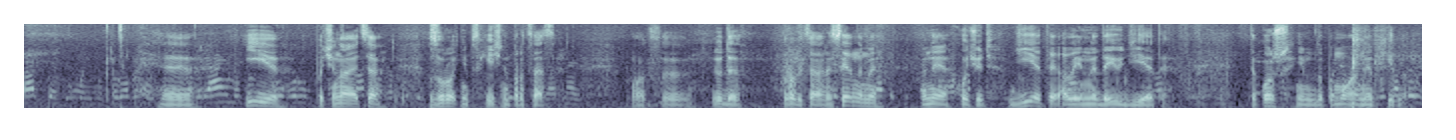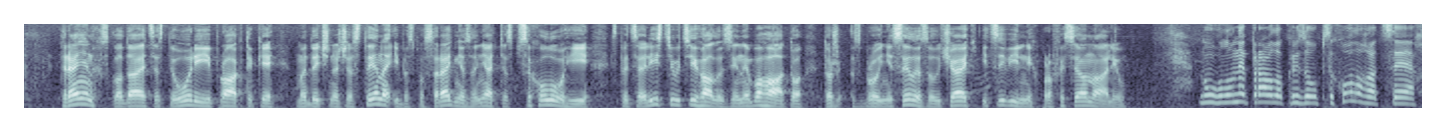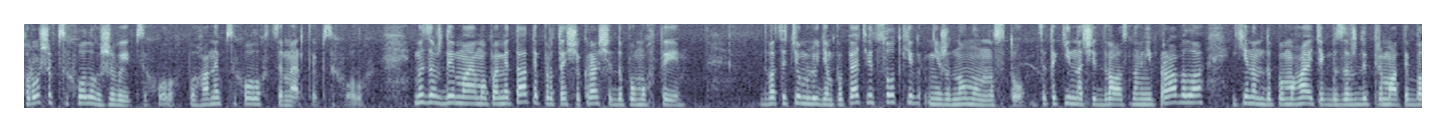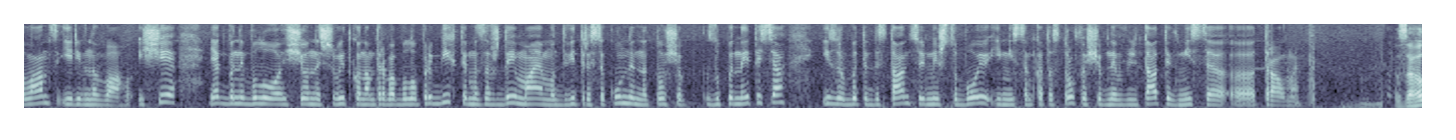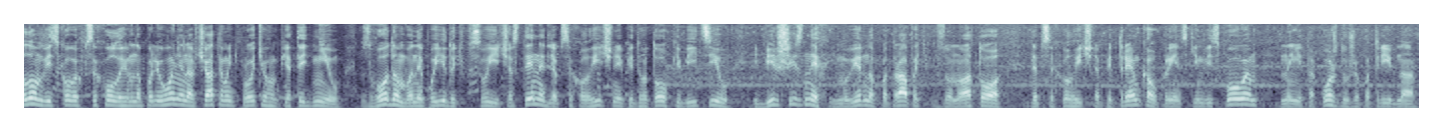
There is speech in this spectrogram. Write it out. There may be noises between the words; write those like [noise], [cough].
Е, і починаються зворотні психічні процеси. От, е, люди робляться агресивними, вони хочуть діяти, але їм не дають діяти. Також їм допомога необхідна. Тренінг складається з теорії і практики, медична частина і безпосередньо заняття з психології. Спеціалістів у цій галузі небагато, тож збройні сили залучають і цивільних професіоналів. Ну, головне правило кризового психолога це хороший психолог, живий психолог. Поганий психолог це мертвий психолог. Ми завжди маємо пам'ятати про те, що краще допомогти 20 людям по 5%, ніж одному на 100. Це такі, значить, два основні правила, які нам допомагають якби завжди тримати баланс і рівновагу. І ще, як би не було, що не швидко нам треба було прибігти, ми завжди маємо 2-3 секунди на те, щоб зупинитися і зробити дистанцію між собою і місцем катастрофи, щоб не влітати в місце е, травми. Загалом військових психологів на полігоні навчатимуть протягом п'яти днів. Згодом вони поїдуть в свої частини для психологічної підготовки бійців, і більшість з них ймовірно потрапить в зону АТО, де психологічна підтримка українським військовим нині також дуже потрібна.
